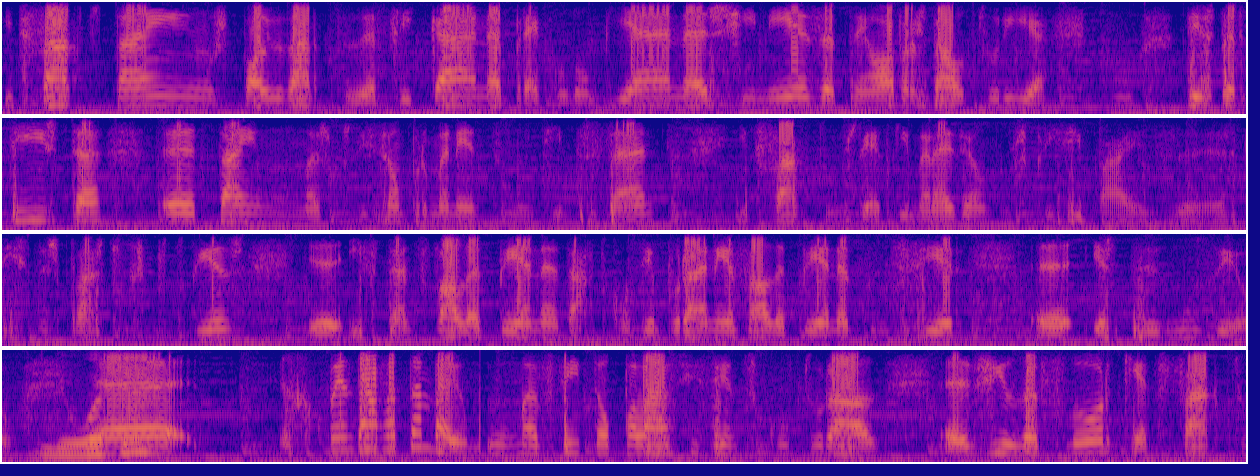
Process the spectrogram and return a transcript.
e, de facto, tem um espólio de arte africana, pré-colombiana, chinesa, tem obras da autoria deste artista, uh, tem uma exposição permanente muito interessante e, de facto, o José de Guimarães é um dos principais uh, artistas plásticos portugueses uh, e, portanto, vale a pena, da arte contemporânea, vale a pena conhecer este museu. E o outro? Recomendava também uma visita ao Palácio e Centro Cultural uh, Vila Flor, que é de facto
